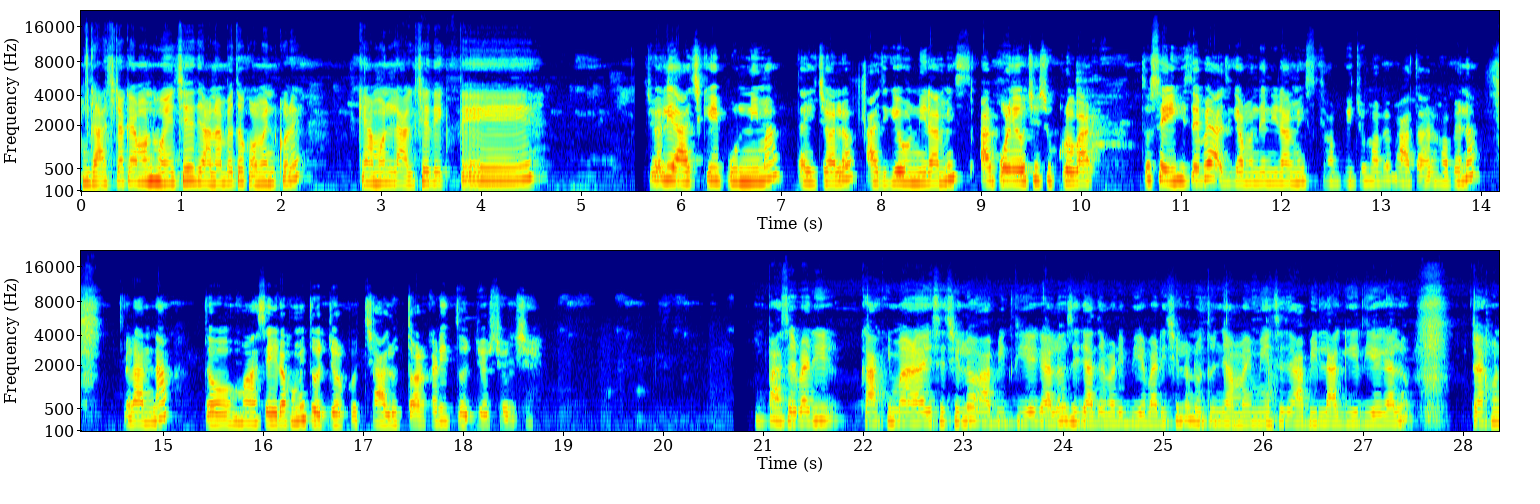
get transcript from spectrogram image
গাছটা কেমন হয়েছে জানাবে তো কমেন্ট করে। কেমন লাগছে দেখতে? চলি আজকেই পূর্ণিমা, তাই চলো, আজকেও নিরামিষ, আর পড়েওছে শুক্রবার। তো সেই হিসেবে আজকে আমাদের নিরামিষ সব কিছু হবে, ভাত আর হবে না রান্না। তো মা সেই রকমই তোরজোর করছে, আলুর তরকারির তোরজোর চলছে। পাশের বাড়ির কাকিমারা এসেছিল, আবির দিয়ে গেল, যে যাদের বাড়ি বিয়ে বাড়ি ছিল, নতুন জামাই মেয়ে এসে আবির লাগিয়ে দিয়ে গেল। তো এখন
